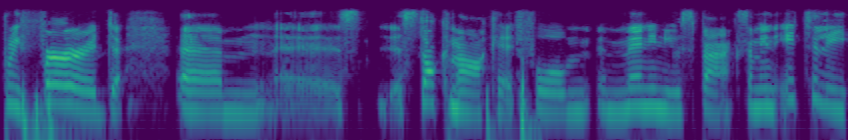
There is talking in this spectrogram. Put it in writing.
preferred um, stock market for many new SPACs, I mean Italy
